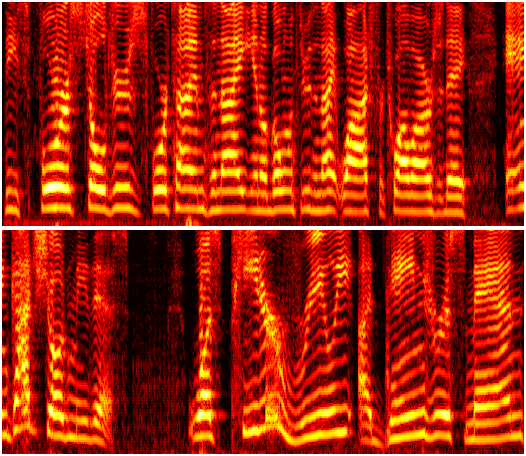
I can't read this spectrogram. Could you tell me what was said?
these four soldiers four times a night, you know, going through the night watch for 12 hours a day. And God showed me this was Peter really a dangerous man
